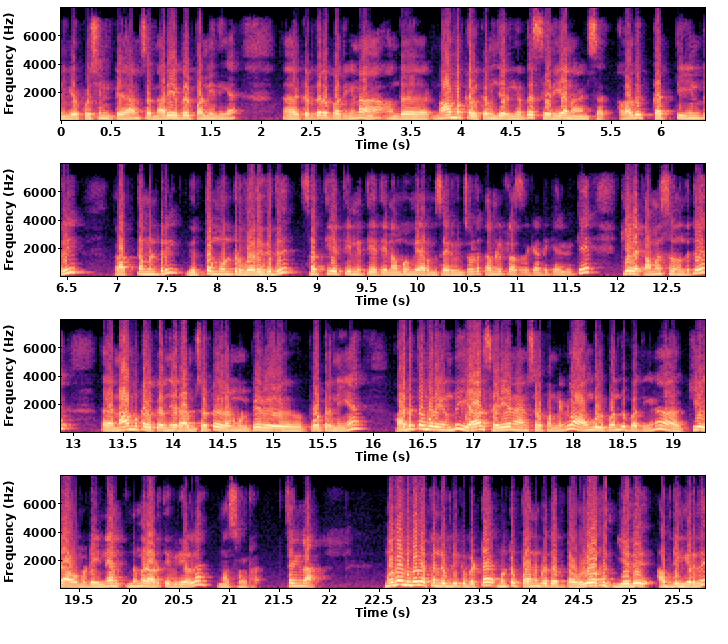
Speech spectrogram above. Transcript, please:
நீங்க கொஸ்டினுக்கு ஆன்சர் நிறைய பேர் பண்ணியிருந்தீங்க. கிட்டத்தட்ட பாத்தீங்கன்னா அந்த நாமக்கல் கவிஞருங்கிறத சரியான ஆன்சர் அதாவது கத்தியின்றி ரத்தமின்றி யுத்தம் ஒன்று வருகுது. சத்தியத்தை நித்தியத்தை நம்பும் யாரும் சரின்னு சொல்லிட்டு தமிழ் கிளாஸ்ல கேட்ட கேள்விக்கு கீழே கமெண்ட்ஸ்ல வந்துட்டு நாமக்கல் கவிஞர் அப்படின்னு சொல்லிட்டு ரெண்டு மூணு பேர் போட்டிருந்தீங்க. அடுத்த முறை வந்து யார் சரியான ஆன்சர் பண்றீங்களோ அவங்களுக்கு வந்து பாத்தீங்கன்னா கீழே அவங்களுடைய நேம் இந்த மாதிரி அடுத்த வீடியோல நான் சொல்றேன். சரிங்களா? முத முதல்ல கண்டுபிடிக்கப்பட்ட மற்றும் பயன்படுத்தப்பட்ட உலோகம் எது அப்படிங்கிறது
